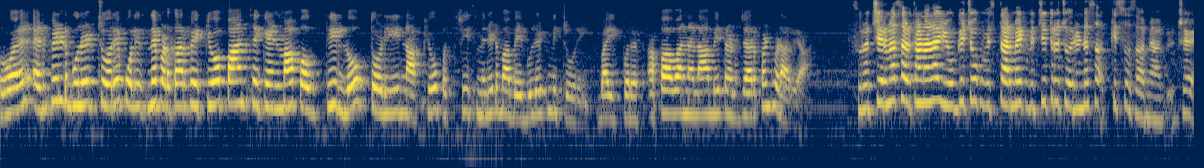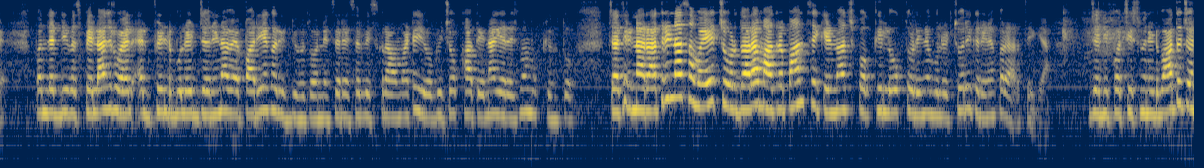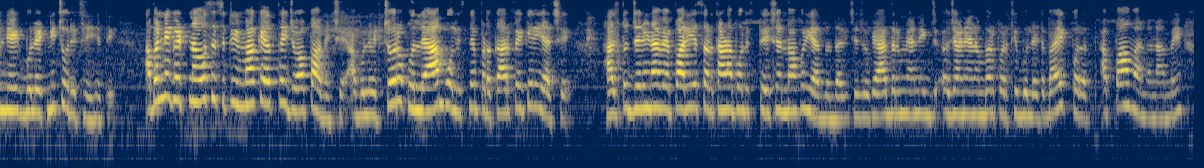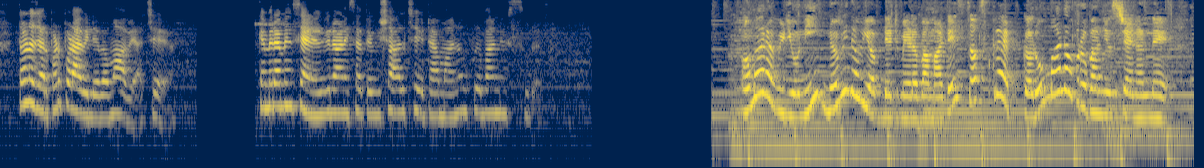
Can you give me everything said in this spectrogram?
Royal Enfield bullet ચોરે પોલીસને પડકાર ફેંક્યો. પાંચ સેકન્ડમાં પગથી લોક તોડી નાખ્યો. પચીસ મિનિટમાં બે બુલેટની ચોરી. બાઇક પરત અપાવવાના નામે ત્રણ હજાર પણ પડાવ્યા. સુરત શહેરમાં સરથાણાના યોગી ચોક વિસ્તારમાં એક વિચિત્ર ચોરીનો કિસ્સો સામે આવ્યો છે. પંદર દિવસ પહેલા જ રોયલ એનફિલ્ડ બુલેટ જરીના વેપારીએ ખરીદ્યું હતું અને સર્વિસ કરાવવા માટે યોગી ચોક ખાતેના ગેરેજમાં મૂક્યો હતો. ચાત્રીના રાત્રિના સમયે ચોર દ્વારા માત્ર પાંચ સેકન્ડના જ પગથી લોક તોડીને બુલેટ ચોરી કરીને ફરાર થઈ ગયા. જેની પચીસ મિનિટ બાદ જ અન્ય એક બુલેટની ચોરી થઈ હતી. આ બંને ઘટનાઓ સીસીટીવીમાં કેદ થઈ જવા પામી છે. આ બુલેટ ચોરો ખુલ્લેઆમ પોલીસને પડકાર ફેંકી રહ્યા છે. હાલ તો જરીના વેપારીએ સરથાણા પોલીસ સ્ટેશનમાં ફરિયાદ નોંધાવી છે. જોકે આ દરમિયાન એક અજાણ્યા નંબર પરથી બુલેટ બાઇક પરત આપવાના નામે ત્રણ હજાર પણ પડાવી લેવામાં આવ્યા છે. કેમેરામેન સેનિલ વિરાણી સાથે વિશાલ છેઠા, માનવ પ્રભા સુરત. અમારા વિડીયોની નવી નવી અપડેટ મેળવવા માટે સબસ્ક્રાઇબ કરો માનવ પ્રભા ન્યૂઝ ચેનલને.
